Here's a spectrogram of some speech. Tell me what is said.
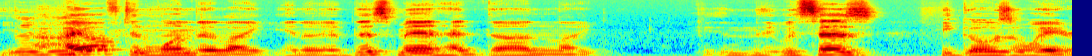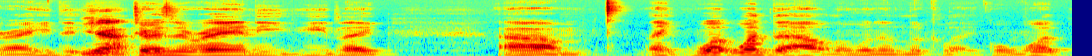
Mhm. I often wonder, like you know, if this man had done like it says he goes away, right? He, did, Yeah. he turns away and he, he like um like what what the outline would have looked like? Well, what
